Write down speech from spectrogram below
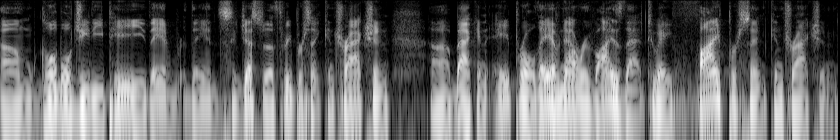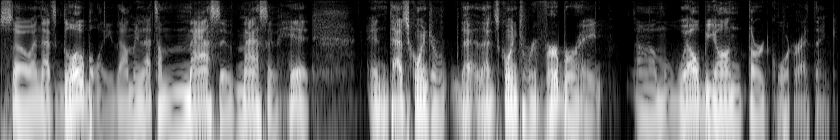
um, global GDP they had they had suggested a three percent contraction uh, back in April. They have now revised that to a five percent contraction. So, and that's globally. I mean, that's a massive, massive hit, and that's going to that, that's going to reverberate um, well beyond third quarter. I think.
